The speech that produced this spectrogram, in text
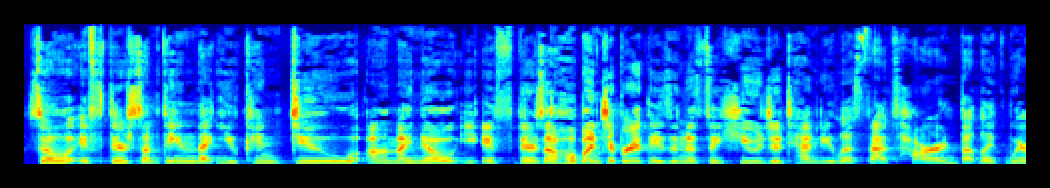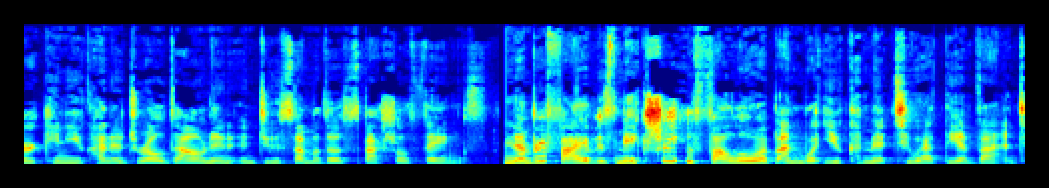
So if there's something that you can do, um, I know if there's a whole bunch of birthdays and it's a huge attendee list, that's hard, but like where can you kind of drill down and, and do some of those special things? Number five is make sure you follow up on what you commit to at the event.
